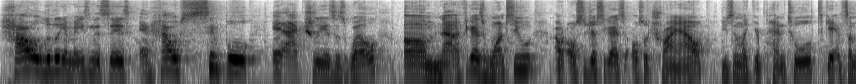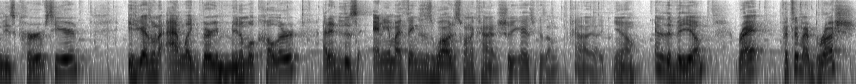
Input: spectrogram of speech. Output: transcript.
how literally amazing this is and how simple it actually is as well. Um, now, if you guys want to, I would also suggest you guys also try out using like your pen tool to get in some of these curves here. If you guys want to add like very minimal color, I didn't do this any of my things as well. I just want to kind of show you guys because I'm kind of like, you know, end of the video, right? If I take my brush,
